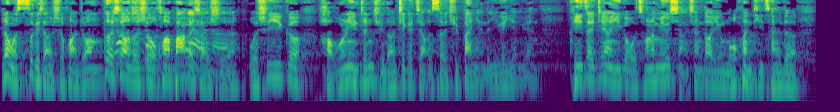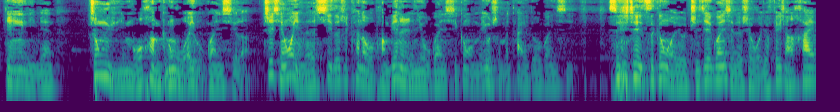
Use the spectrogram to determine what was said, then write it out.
让我四个小时化妆，特效的时候花八个小时。我是一个好不容易争取到这个角色去扮演的一个演员，可以在这样一个我从来没有想象到一个魔幻题材的电影里面，终于魔幻跟我有关系了。之前我演的戏都是看到我旁边的人有关系，跟我没有什么太多关系。所以这次跟我有直接关系的时候，我就非常嗨。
